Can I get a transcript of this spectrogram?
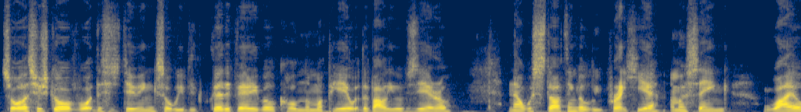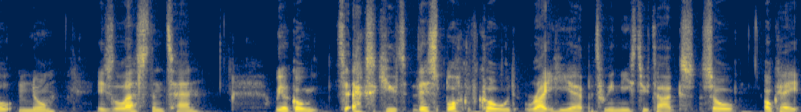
so let's just go over what this is doing. So we've declared a variable called num up here with the value of 0 now we're starting a loop right here and we're saying while num is less than 10 we are going to execute this block of code right here between these two tags. So okay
